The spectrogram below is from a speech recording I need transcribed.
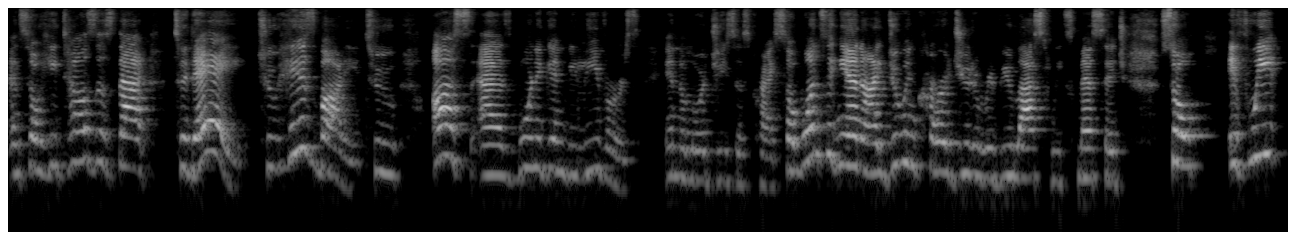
And so he tells us that today to his body, to us as born again believers in the Lord Jesus Christ. So, once again, I do encourage you to review last week's message. So, if we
